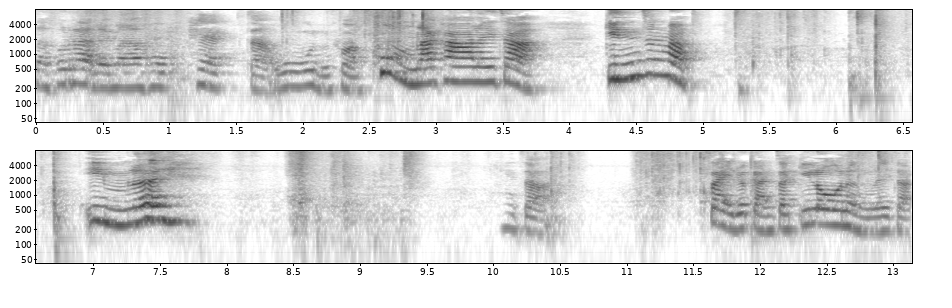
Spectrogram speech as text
ซากุระได้มาหกแพ็คจ้ะอู้ดูถั่วคุ้มราคาเลยจ้ะกินจนแบบ อิ่มเลยนี่จ้ะ ใส่ด้วยกันจากกิโลหนึ่งเลยจ้ะ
